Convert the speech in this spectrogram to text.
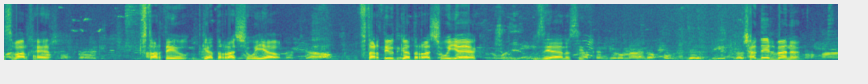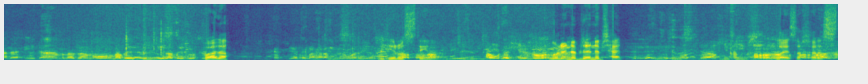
صباح الخير. فطرتي وتقاد الراس شوية. فطرتي وتقاد الراس شوية ياك. مزيان أسيدي. كنديروا معاه خبز زيت شحال داير البنان؟ وهذا؟ كدير الله يرحم الوالدين 260 مزيان والعنب العنب شحال عليه الماده 200 الله يسخر السيد.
